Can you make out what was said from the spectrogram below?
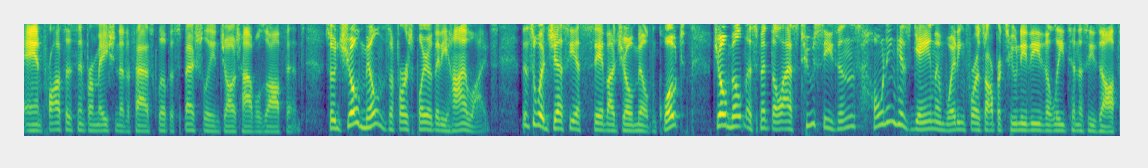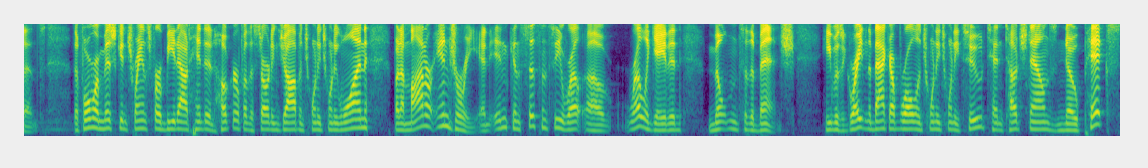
and process information at a fast clip, especially in Josh Heupel's offense. So Joe Milton's the first player that he highlights. This is what Jesse has to say about Joe Milton. Quote, Joe Milton has spent the last two seasons honing his game and waiting for his opportunity to lead Tennessee's offense. The former Michigan transfer beat out Hendon Hooker for the starting job in 2021, but a minor injury and inconsistency uh, relegated Milton to the bench. He was great in the backup role in 2022 10 touchdowns, no picks,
